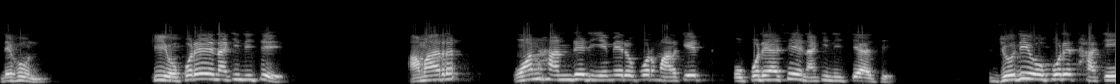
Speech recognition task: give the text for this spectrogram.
দেখুন, কি, ওপরে নাকি নিচে? আমার ওয়ান হান্ড্রেড ইএম এর ওপর মার্কেট ওপরে আছে নাকি নিচে আছে? যদি ওপরে থাকে,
